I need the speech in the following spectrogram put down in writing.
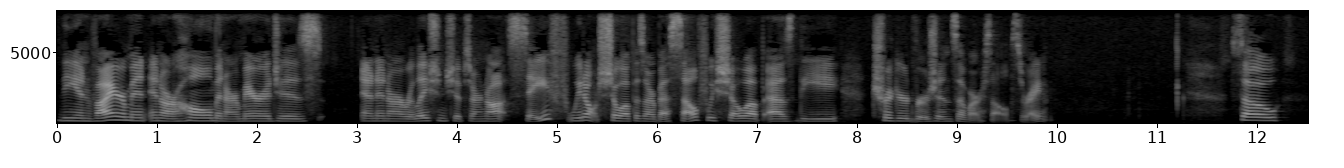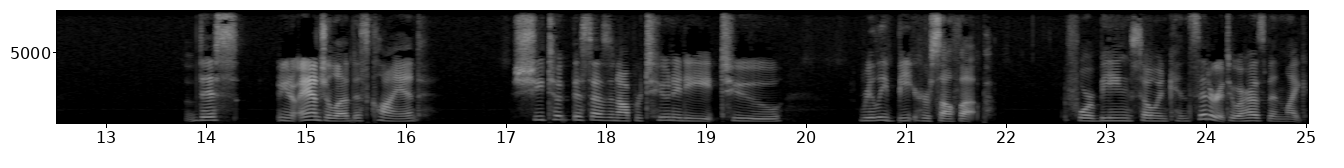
the environment in our home and our marriages and in our relationships are not safe, we don't show up as our best self. We show up as the triggered versions of ourselves, right? So, this, you know, Angela, this client, she took this as an opportunity to really beat herself up for being so inconsiderate to her husband. Like,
